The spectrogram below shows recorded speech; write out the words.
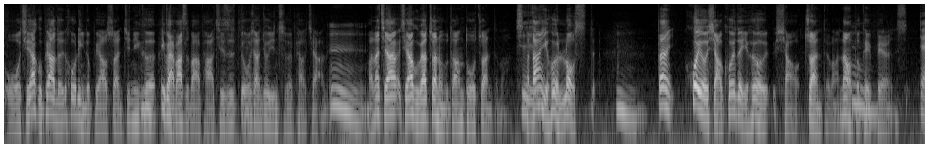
我其他股票的获利你都不要算，金立科一百八十八趴，其实我想就已经值回票价了。嗯，好，那其他其他股票赚了，我们当多赚的嘛。是，当然也会有 loss 的。嗯，但。会有小亏的，也会有小赚的嘛，那我都可以 balance。嗯、对，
